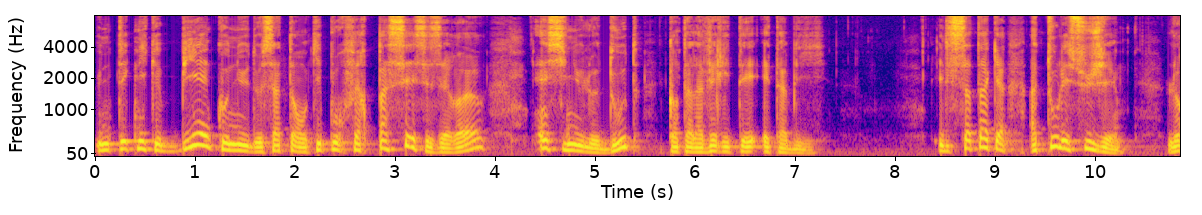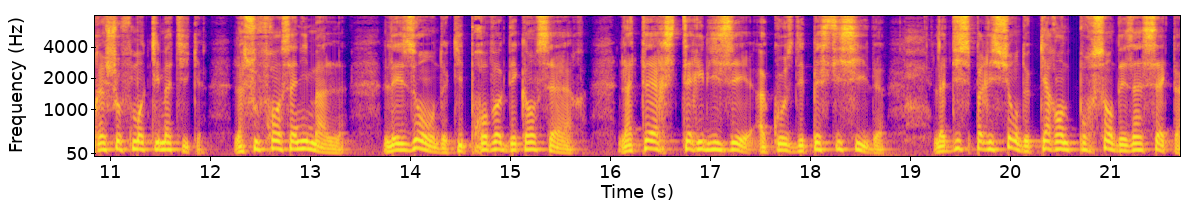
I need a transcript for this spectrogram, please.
une technique bien connue de Satan qui, pour faire passer ses erreurs, insinue le doute quant à la vérité établie. Il s'attaque à tous les sujets, le réchauffement climatique, la souffrance animale, les ondes qui provoquent des cancers, la terre stérilisée à cause des pesticides, la disparition de 40% des insectes,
